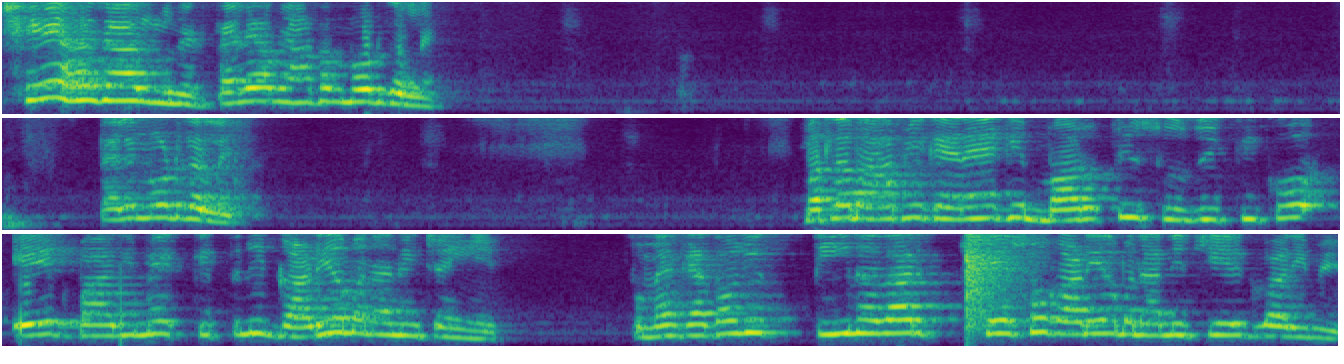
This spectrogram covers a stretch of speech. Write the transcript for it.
6000 यूनिट, पहले आप यहाँ तक नोट कर लें। पहले नोट कर लें। मतलब आप ये कह रहे हैं कि मारुति सुजुकी को एक बारी में कितनी गाड़ियाँ बनानी चाहिए? तो मैं कहता हूँ जी, तीन हज़ार छह सौ गाड़ियाँ बनानी चाहिए एक बारी में।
